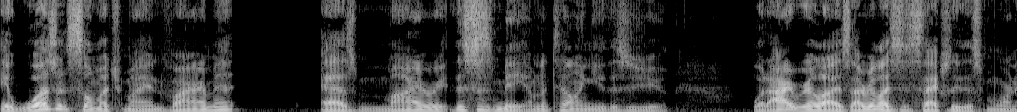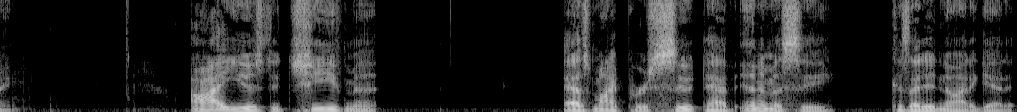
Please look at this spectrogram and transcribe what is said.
it wasn't so much my environment as my. Re- this is me. I'm not telling you. This is you. What I realized, I realized this actually this morning. I used achievement as my pursuit to have intimacy because I didn't know how to get it.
